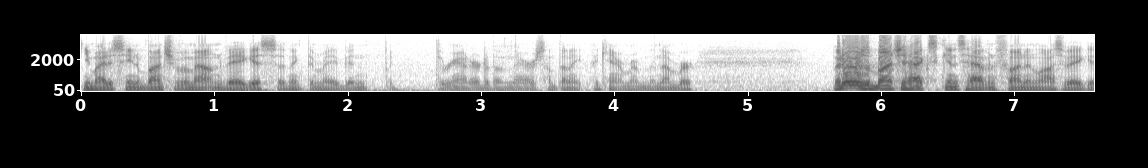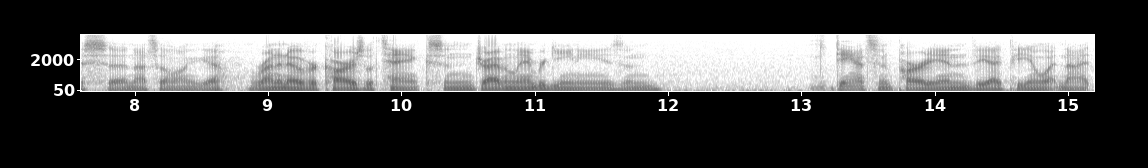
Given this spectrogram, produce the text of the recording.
You might have seen a bunch of them out in Vegas. I think there may have been like 300 of them there or something. I, I can't remember the number. But it was a bunch of Hexagons having fun in Las Vegas uh, not so long ago, running over cars with tanks and driving Lamborghinis and dancing and partying and VIP and whatnot.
